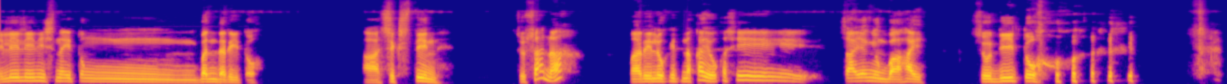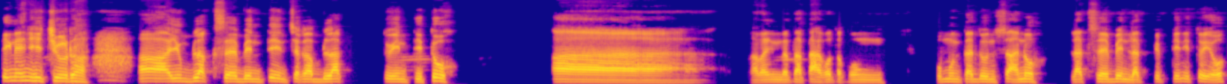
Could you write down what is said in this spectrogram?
Nililinis na itong banda rito. Ah, 16. So, sana, ma-relocate na kayo kasi sayang yung bahay. So, dito, tingnan niyo yung tsura. Ah, yung block 17 tsaka block 22 ah parang natatakot akong pumunta doon sa ano, lot 7, lot 15 ito eh, oh.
